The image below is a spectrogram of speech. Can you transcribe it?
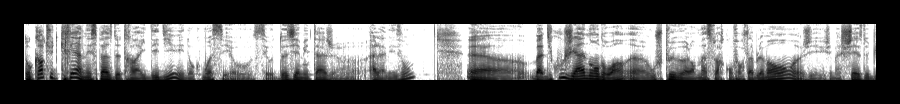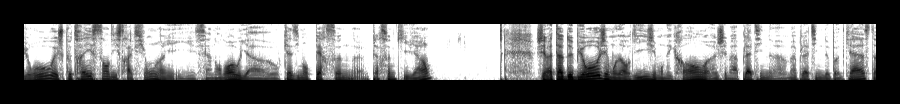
Donc quand tu te crées un espace de travail dédié, et donc moi c'est au, deuxième étage à la maison, bah, du coup j'ai un endroit où je peux alors m'asseoir confortablement, j'ai ma chaise de bureau et je peux travailler sans distraction. Hein. c'est un endroit où il y a quasiment personne, personne qui vient. J'ai ma table de bureau, j'ai mon ordi, j'ai mon écran, euh, j'ai ma platine, euh, ma platine de podcast.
